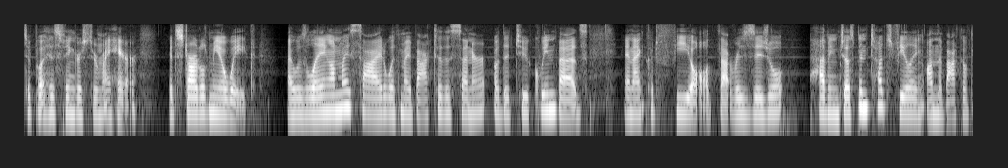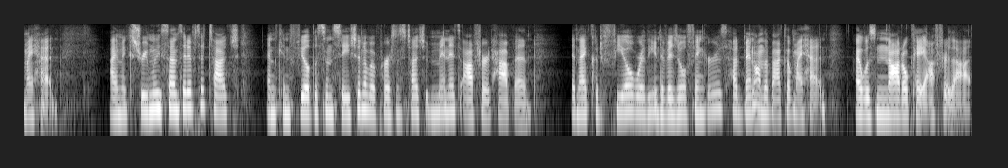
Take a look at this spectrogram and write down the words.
to put his fingers through my hair. It startled me awake. I was laying on my side with my back to the center of the two queen beds, and I could feel that residual having just been touched feeling on the back of my head. I'm extremely sensitive to touch and can feel the sensation of a person's touch minutes after it happened. And I could feel where the individual fingers had been on the back of my head. I was not okay after that.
